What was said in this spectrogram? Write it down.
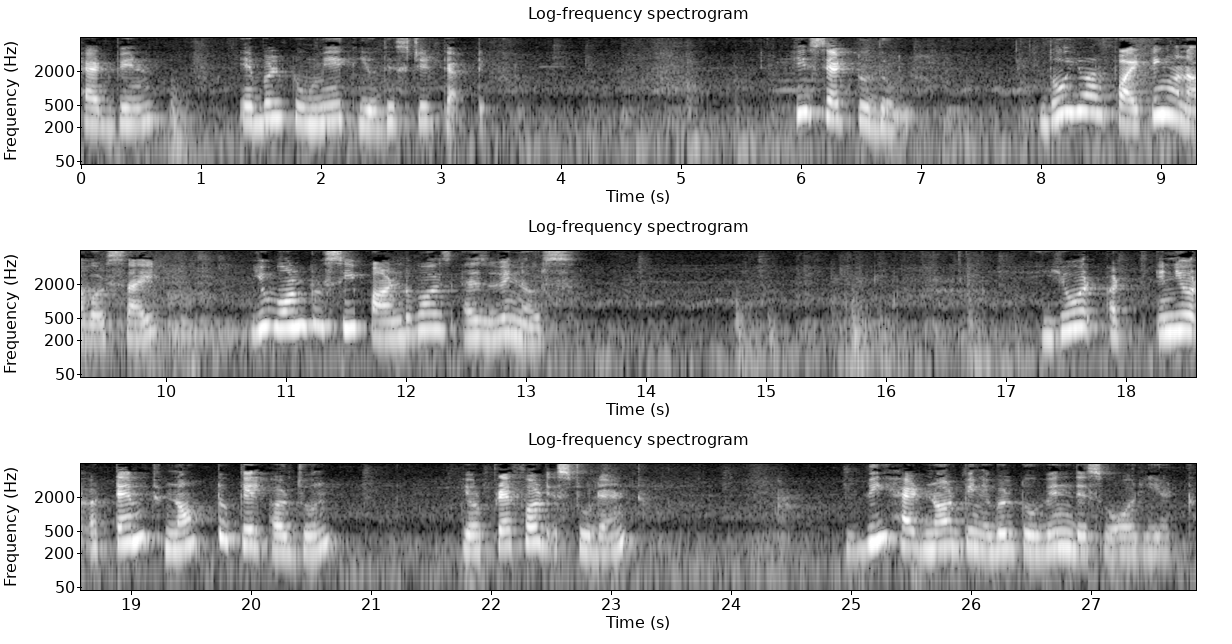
had been able to make Yudhishthir captive. He said to Drona, Though you are fighting on our side, you want to see Pandavas as winners. Your in your attempt not to kill Arjun, your preferred student, we had not been able to win this war yet.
